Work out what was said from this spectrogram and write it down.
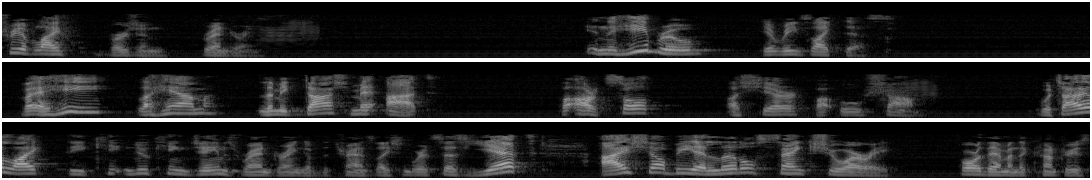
tree of life version rendering. In the Hebrew, it reads like this. Vahi lahem lemikdash me'at ba'artzot asher ba'u sham. Which I like the New King James rendering of the translation where it says, Yet I shall be a little sanctuary for them in the countries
